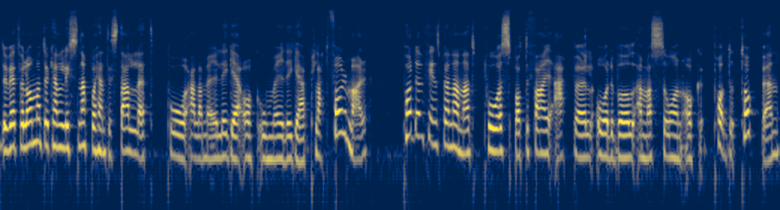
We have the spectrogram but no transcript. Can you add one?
Du vet väl om att du kan lyssna på Hänt i stallet på alla möjliga och omöjliga plattformar? Podden finns bland annat på Spotify, Apple, Audible, Amazon och Poddtoppen.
